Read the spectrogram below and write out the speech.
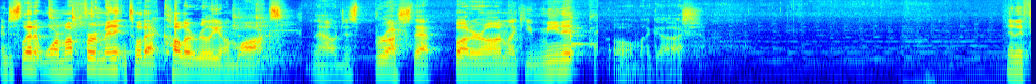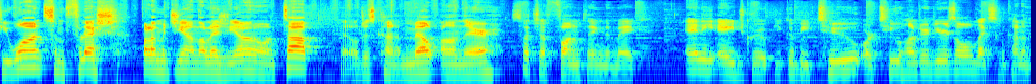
and just let it warm up for a minute until that color really unlocks. Now just brush that butter on like you mean it. Oh my gosh. And if you want some fresh Parmigiano Reggiano on top, that'll just kind of melt on there. Such a fun thing to make. Any age group, you could be two or 200 years old, like some kind of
